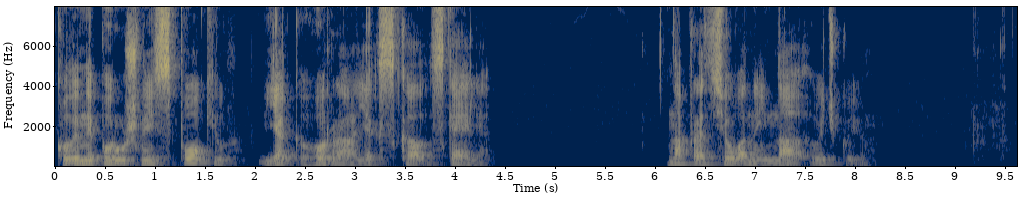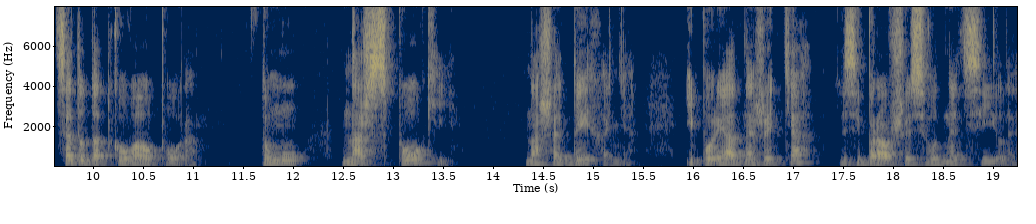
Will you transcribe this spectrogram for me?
коли непорушний спокій, як гора, як скеля, напрацьований навичкою, це додаткова опора. Тому наш спокій, наше дихання і порядне життя, зібравшись в одне ціле,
